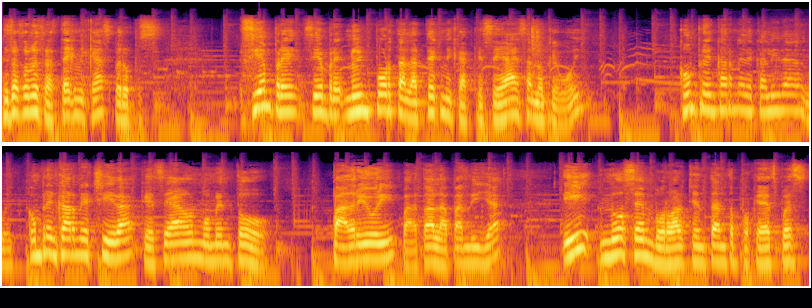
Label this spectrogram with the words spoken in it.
esas son nuestras técnicas, pero pues siempre, siempre, no importa la técnica que sea, es a lo que voy. Compren carne de calidad, güey. Compren carne chida, que sea un momento padriuri para toda la pandilla. Y no se emborrachen tanto porque después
